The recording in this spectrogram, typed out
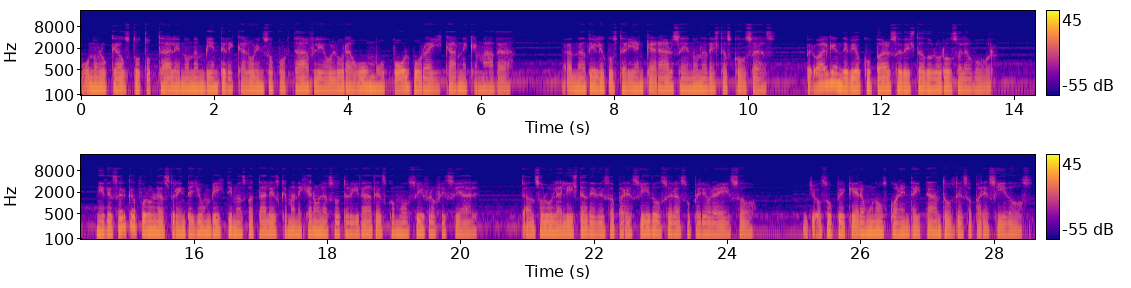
un holocausto total en un ambiente de calor insoportable, olor a humo, pólvora y carne quemada. A nadie le gustaría encararse en una de estas cosas, pero alguien debió ocuparse de esta dolorosa labor. Ni de cerca fueron las 31 víctimas fatales que manejaron las autoridades como cifra oficial. Tan solo la lista de desaparecidos era superior a eso. Yo supe que eran unos cuarenta y tantos desaparecidos.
